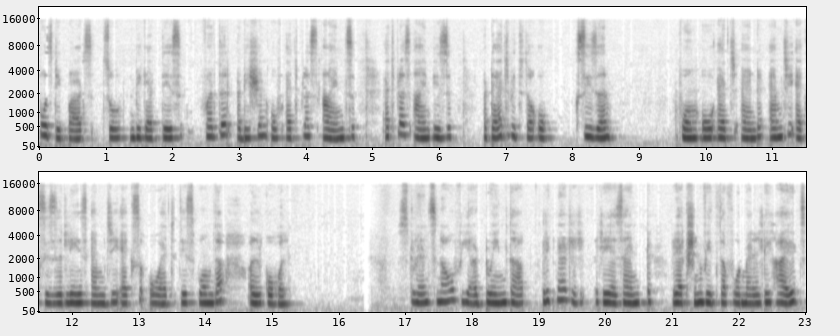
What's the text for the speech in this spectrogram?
positive parts so we get this further addition of H plus ions. H plus ion is attached with the oxygen form OH and MgX is release MgXOH. This form the alcohol. Students, now we are doing the Grignard reagent reaction with the formaldehydes.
